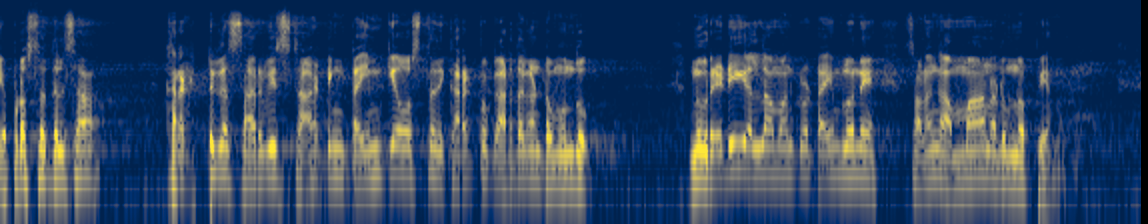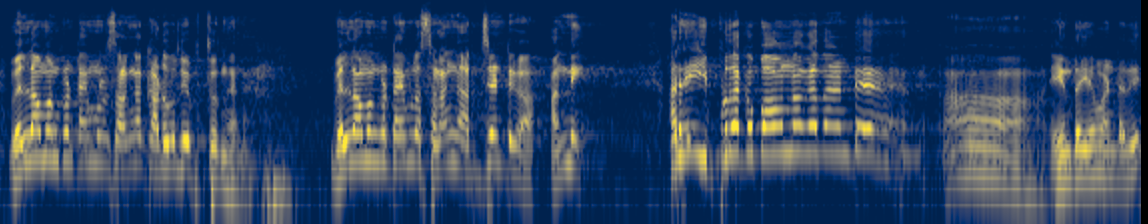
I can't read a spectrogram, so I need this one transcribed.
ఎప్పుడు వస్తుంది తెలుసా? కరెక్ట్గా సర్వీస్ స్టార్టింగ్ టైంకే వస్తుంది కరెక్ట్ ఒక అర్ధగంట ముందు. నువ్వు రెడీ వెళ్దాం అనుకున్న టైంలోనే సడన్గా అమ్మా అడుగు నొప్పి అని వెళ్దాం అనుకున్న టైంలో సడన్గా కడుగు తిప్పుతుంది నేను వెళ్దాం అనుకున్న టైంలో సడన్గా అర్జెంటుగా అన్నీ. అరే ఇప్పుడు దాకా బాగున్నావు కదా అంటే. ఏం దయ్యమండి అది?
